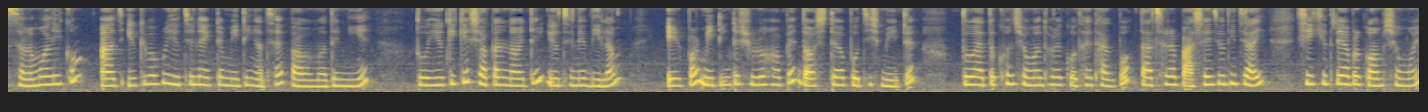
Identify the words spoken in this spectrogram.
আসসালামু আলাইকুম আজ ইউকি বাবুর ইউচেনে একটা মিটিং আছে বাবা মাদের নিয়ে। তো ইউকিকে সকাল নয়টায় ইউচেনে দিলাম। এরপর মিটিংটা শুরু হবে দশটা পঁচিশ মিনিটে। তো এতক্ষণ সময় ধরে কোথায় থাকব? তাছাড়া বাসায় যদি যাই, সেক্ষেত্রে আবার কম সময়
